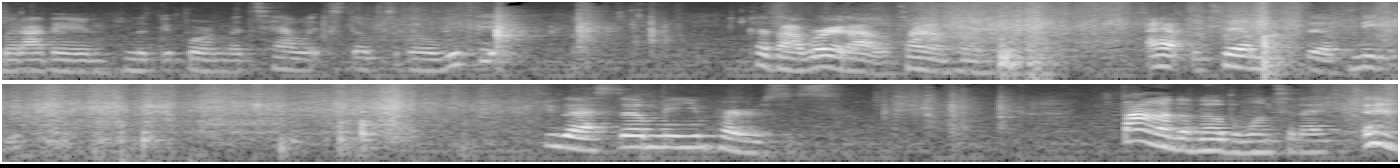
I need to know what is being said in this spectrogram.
But I've been looking for metallic stuff to go with it. Because I wear it all the time, honey. I have to tell myself, Nikki, you got 7 million purses find another one today.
